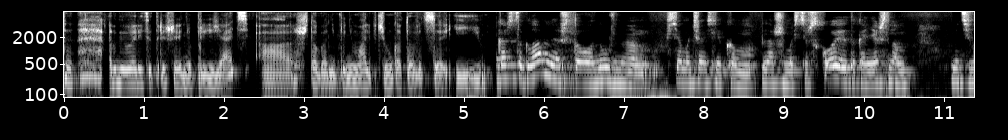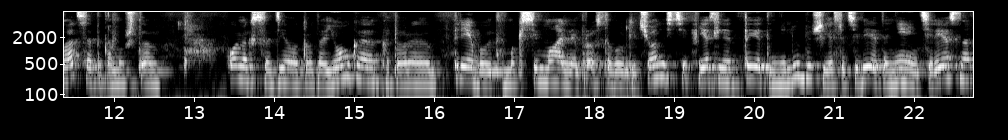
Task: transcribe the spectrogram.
отговорить от решения приезжать, а чтобы они понимали, к чему готовиться. И... Мне кажется, главное, что нужно всем участникам нашей мастерской, это, конечно, мотивация, потому что Комикс — дело трудоемкое, которое требует максимальной просто вовлеченности. Если ты это не любишь, если тебе это не интересно,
